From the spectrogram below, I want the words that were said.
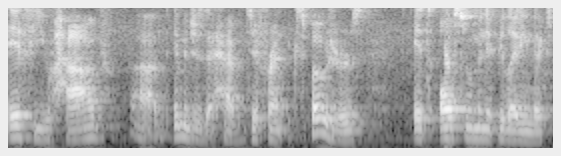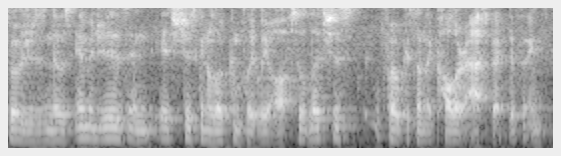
if you have uh, images that have different exposures, it's also manipulating the exposures in those images and it's just going to look completely off. So let's just focus on the color aspect of things.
